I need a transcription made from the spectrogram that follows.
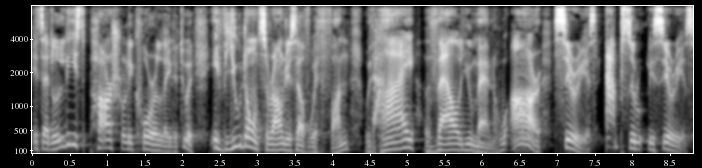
It's at least partially correlated to it. If you don't surround yourself with fun, with high value men who are serious, absolutely serious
